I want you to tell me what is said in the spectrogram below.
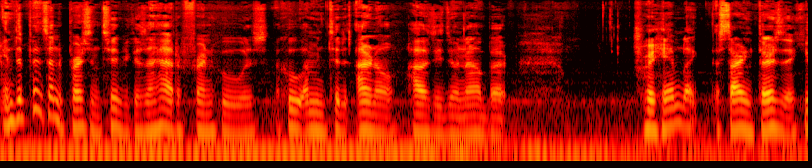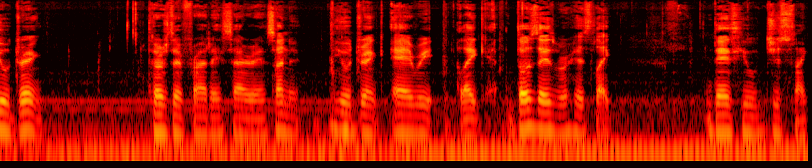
it depends on the person too. Because I had a friend who was who I mean, to the, I don't know how is he doing now, but for him, like starting Thursday, he would drink. Thursday, Friday, Saturday, and Sunday, he would drink every like those days were his like days. He would just like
